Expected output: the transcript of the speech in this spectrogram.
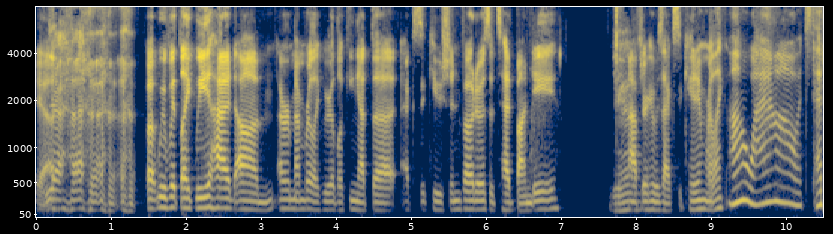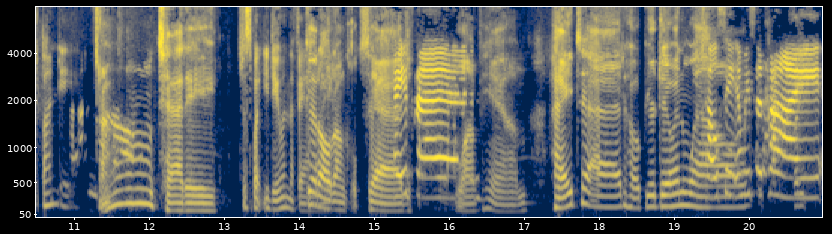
Yeah. Yeah. But we would like we had um I remember like we were looking at the execution photos of Ted Bundy yeah. after he was executed. We're like, oh wow, it's Ted Bundy. Oh, Teddy. Just what you do in the family. Good old Uncle Ted. Hey, Ted. Love him. Hey, Ted. Hope you're doing well. Tell and we said hi.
